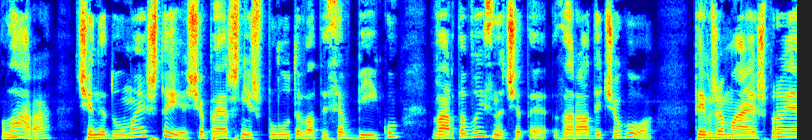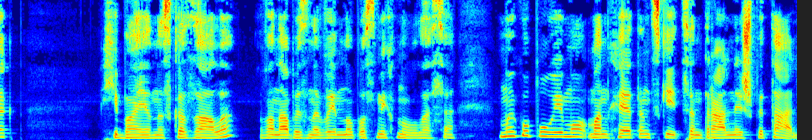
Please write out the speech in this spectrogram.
Лара, чи не думаєш ти, що перш ніж вплутуватися в бійку, варто визначити, заради чого? Ти вже маєш проєкт? Хіба я не сказала? Вона безневинно посміхнулася. Ми купуємо Манхеттенський центральний шпиталь.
